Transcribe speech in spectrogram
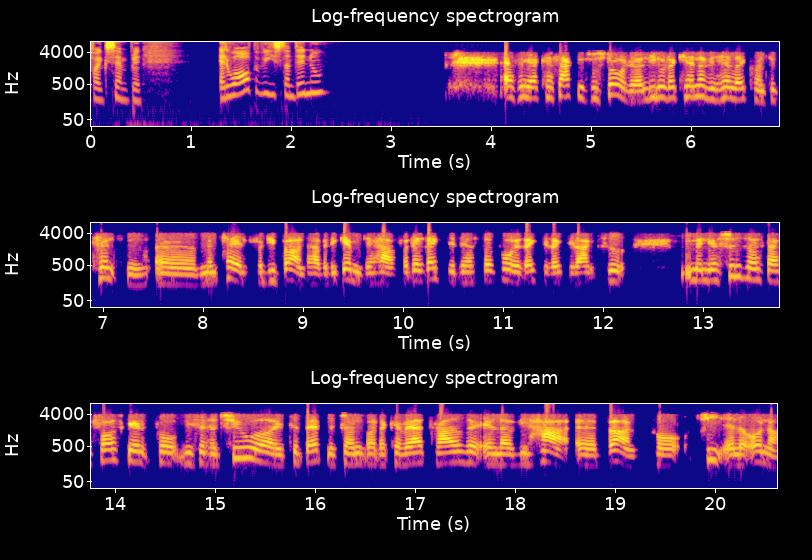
for eksempel. Er du overbevist om det nu? Altså, jeg kan sagtens forstå det, og lige nu der kender vi heller ikke konsekvensen øh, mentalt for de børn, der har været igennem det her. For det er rigtigt, det har stået på i rigtig, rigtig lang tid. Men jeg synes også, der er forskel på, at vi sætter 20-årige til badminton, hvor der kan være 30, eller vi har øh, børn på 10 eller under,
